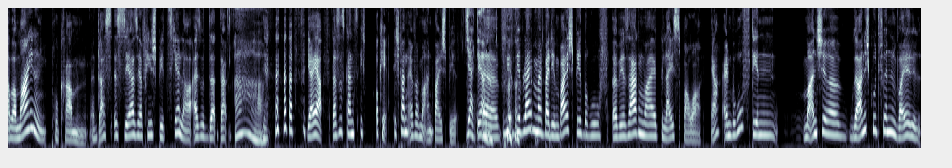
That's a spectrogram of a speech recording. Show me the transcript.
Aber mein Programm, das ist sehr, sehr viel spezieller. Also da, da ah. ja, ja, das ist ganz. Ich, okay, ich fange einfach mal an. Beispiel. Ja, gerne. Äh, wir, wir bleiben mal bei dem Beispielberuf. Äh, wir sagen mal Gleisbauer. Ja, ein Beruf, den manche gar nicht gut finden, weil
